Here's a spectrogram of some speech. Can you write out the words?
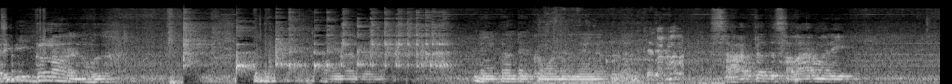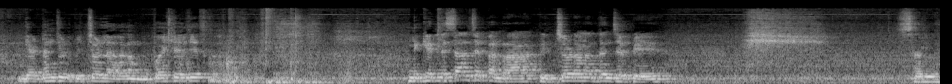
మరి వీక్గా ఉన్నావురా నువ్వు నీకంటే ఎక్కువ మంది నేనే కూడా. సార్ పెద్ద సలార్ మరి. గడ్డం చూడు పిచ్చోళ్ళు అలాగా ముప్పై షేర్ చేసుకో. నీకు ఎన్నిసార్లు చెప్పాను రా నాకు పిచ్చోడు అనొద్దని చెప్పి. సర్లే.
